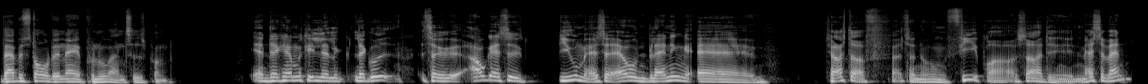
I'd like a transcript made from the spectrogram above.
Hvad består den af på nuværende tidspunkt? Ja, der kan jeg måske læ- lægge ud. Så afgasset biomasse er jo en blanding af tørstof, altså nogle fibre, og så er det en masse vand,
